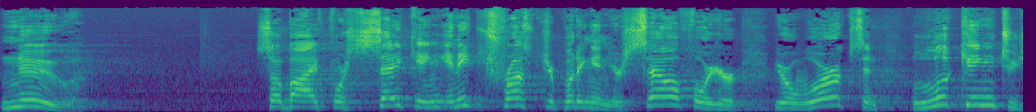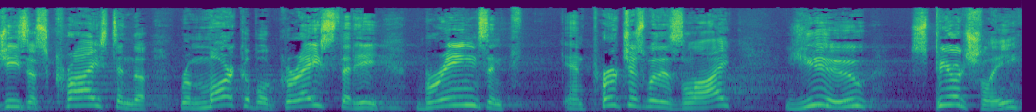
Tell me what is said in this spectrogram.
new. So, by forsaking any trust you're putting in yourself or your, your works and looking to Jesus Christ and the remarkable grace that he brings and, and purchase with his life, you spiritually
